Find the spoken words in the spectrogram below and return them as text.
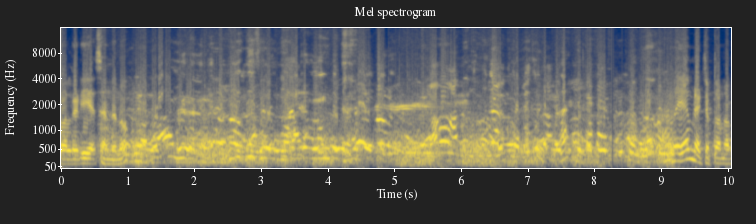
వాళ్ళు రెడీ చేశాను. నేను ఏం రేట్ చెప్తున్నారు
